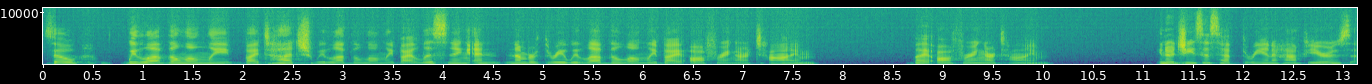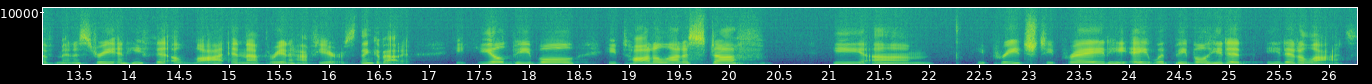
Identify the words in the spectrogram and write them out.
So we love the lonely by touch, we love the lonely by listening, and number three, we love the lonely by offering our time. By offering our time. You know, Jesus had three and a half years of ministry, and he fit a lot in that three and a half years. Think about it. He healed people, he taught a lot of stuff, he um, he preached, he prayed, he ate with people. He did he did a lot,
